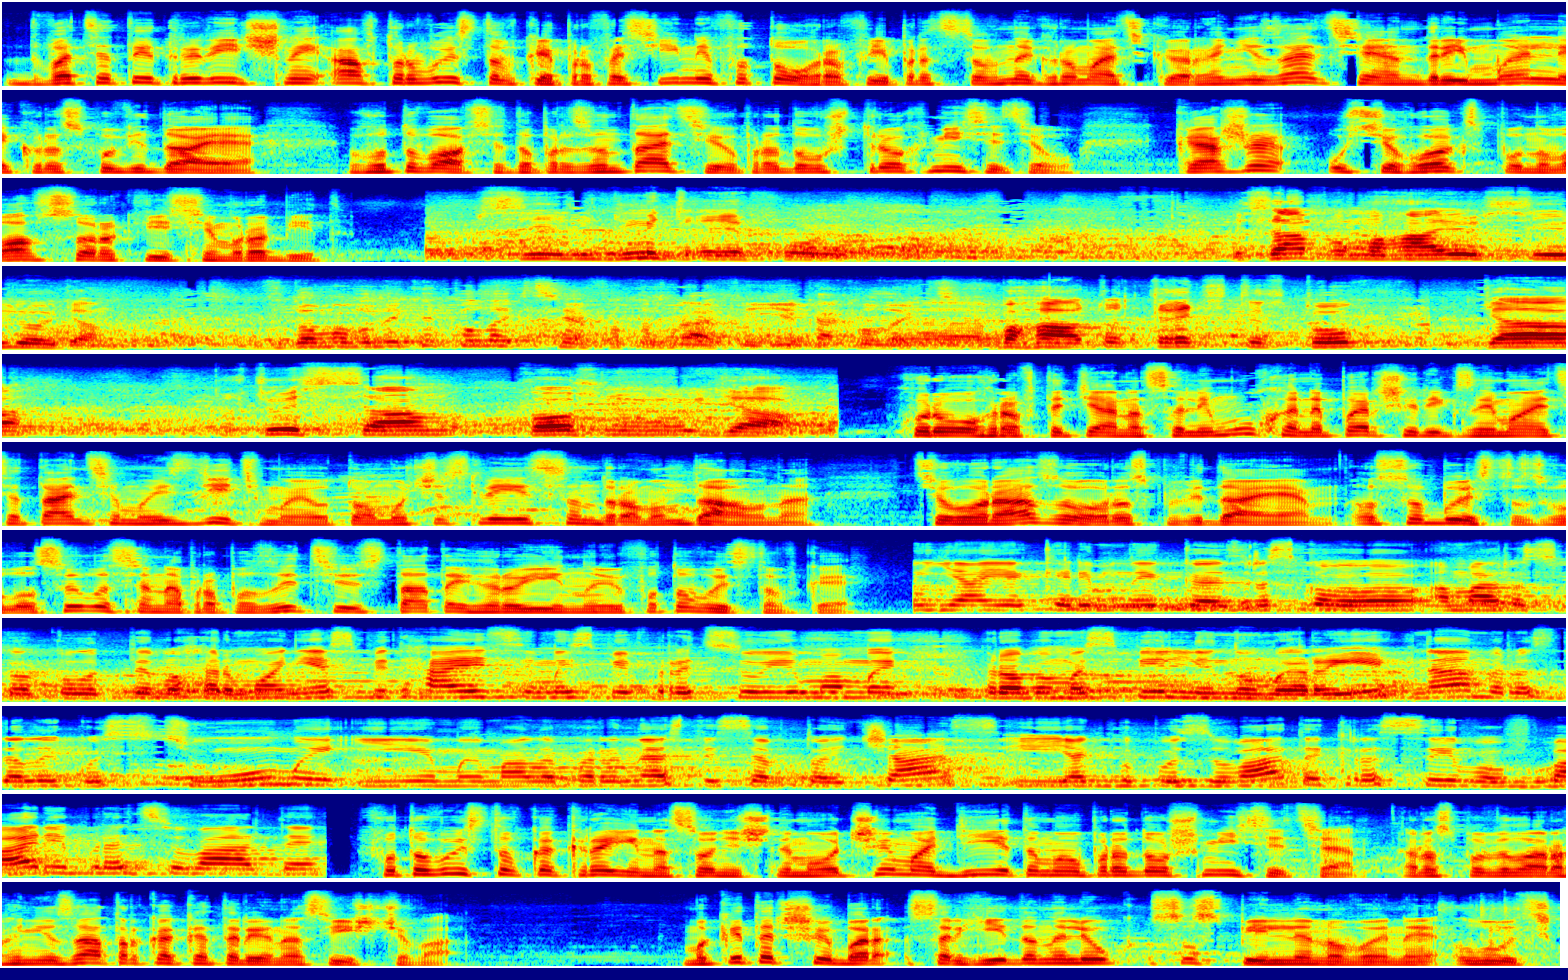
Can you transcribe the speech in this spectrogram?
23-річний автор виставки, професійний фотограф і представник громадської організації Андрій Мельник розповідає, готувався до презентації упродовж трьох місяців. каже, усього експонував 48 робіт. всі людьми телефоную. І сам допомагаю всім людям. Вдома велика колекція фотографій. Яка колекція? Е, Багато, 30 штук. Я працюю сам кожного я. Хореограф Тетяна Салімуха не перший рік займається танцями із дітьми, у тому числі із синдромом Дауна. Цього разу розповідає, особисто зголосилася на пропозицію стати героїною фотовиставки. Я є керівник зразкового аматорського колективу Гармонія з Підгайці. Ми співпрацюємо. Ми робимо спільні номери. Нам роздали костюми, і ми мали перенестися в той час і якби позувати красиво, в парі працювати. Фотовиставка Країна сонячними очима діятиме упродовж місяця, розповіла організаторка Катерина Свіщева. Микита Чибар, Сергій Данилюк, Суспільне новини, Луцьк.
